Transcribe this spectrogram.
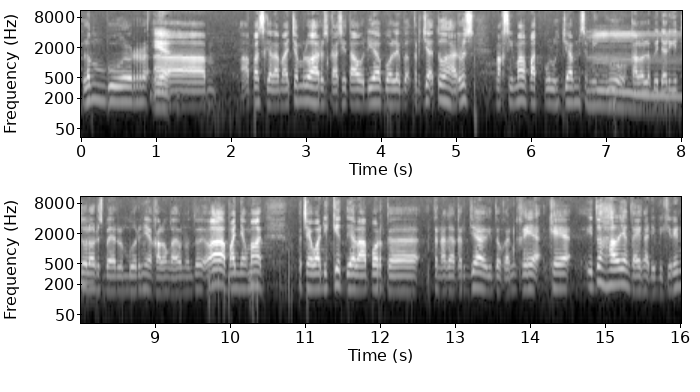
lembur Iya. em, apa segala macam lo harus kasih tahu dia boleh bekerja tuh harus maksimal 40 jam seminggu. Hmm. Kalau lebih dari itu lo harus bayar lemburnya. Kalau nggak nuntut wah panjang banget. Kecewa dikit dia lapor ke tenaga kerja gitu kan. Kayak kayak itu hal yang kayak nggak dipikirin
